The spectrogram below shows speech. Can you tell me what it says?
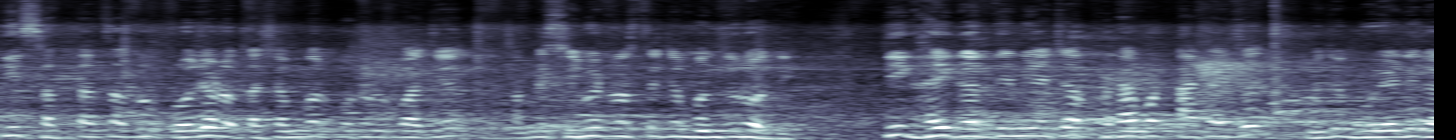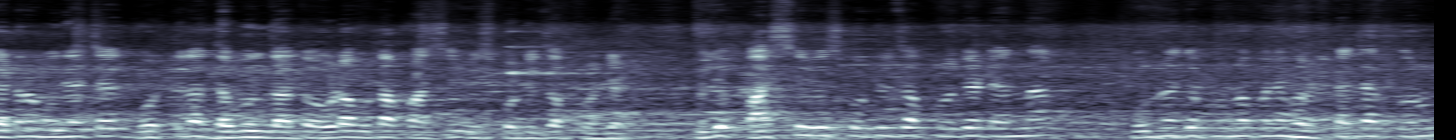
ती सत्ताचा जो प्रोजेक्ट होता शंभर कोटी रुपयाचे आपले सिमेंट रस्त्याची मंजूर होती. ती घाई गर्दीने याच्या फटाफट टाकायचं म्हणजे भुयाली गटर उद्याच्या गोष्टीला दबून जातो. एवढा मोठा पाचशे वीस कोटीचा प्रोजेक्ट म्हणजे पाचशे वीस कोटीचा प्रोजेक्ट यांना पूर्णच्या पूर्णपणे भ्रष्टाचार करून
